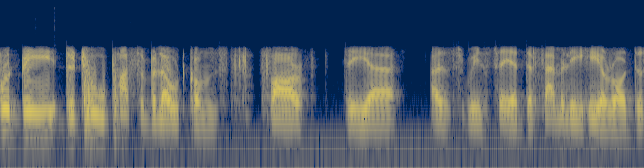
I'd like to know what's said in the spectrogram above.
would be the two possible outcomes for the, uh, as we'll say, the family hero, the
